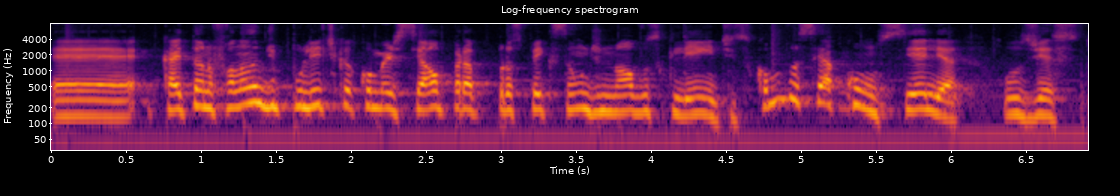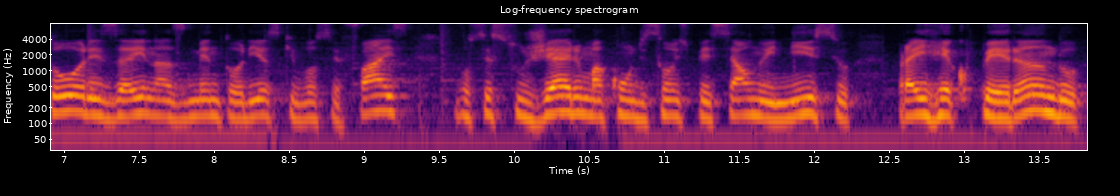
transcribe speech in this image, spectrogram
É, Caetano, falando de política comercial para prospecção de novos clientes, como você aconselha os gestores aí nas mentorias que você faz? Você sugere uma condição especial no início para ir recuperando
